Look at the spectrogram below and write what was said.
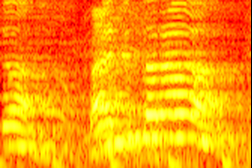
자, 말씀 따라!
